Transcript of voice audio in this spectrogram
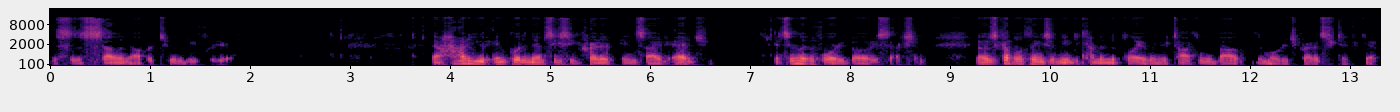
this is a selling opportunity for you. Now, how do you input an MCC credit inside Edge? It's in the affordability section. Now, there's a couple of things that need to come into play when you're talking about the mortgage credit certificate.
